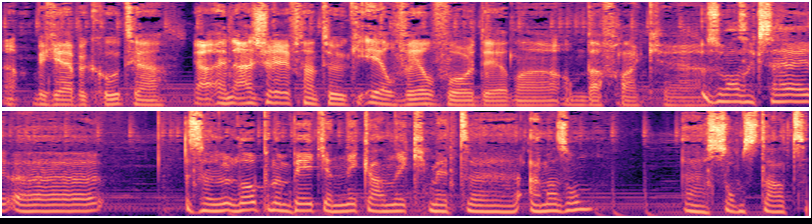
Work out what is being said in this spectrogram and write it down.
Ja, begrijp ik goed, ja. ja. En Azure heeft natuurlijk heel veel voordelen uh, op dat vlak. Uh. Zoals ik zei, ze lopen een beetje nek aan nek met Amazon. Soms staat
